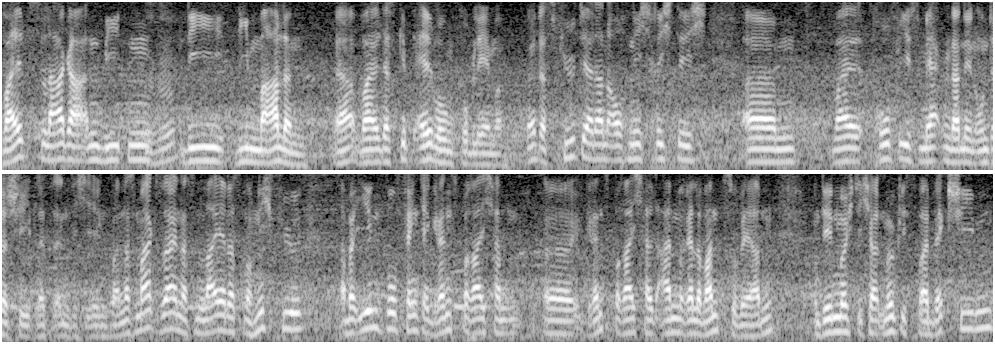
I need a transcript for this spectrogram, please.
Walzlager anbieten, die, die malen, ja, weil das gibt Ellbogenprobleme. Ne, das fühlt er dann auch nicht richtig. Weil Profis merken dann den Unterschied letztendlich irgendwann. Das mag sein, dass ein Laie das noch nicht fühlt, aber irgendwo fängt der Grenzbereich, an, äh, Grenzbereich halt an, relevant zu werden. Und den möchte ich halt möglichst weit wegschieben,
